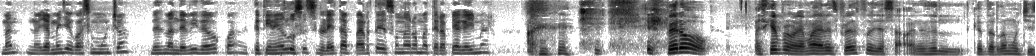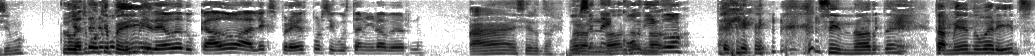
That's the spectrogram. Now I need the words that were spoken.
Man, no, ya me llegó hace mucho. Les mandé video que tiene luces LED aparte. Es una aromaterapia gamer. Pero, es que el problema de AliExpress, pues ya saben, es el que tarda muchísimo. Lo ya último que pedí... un video de Educado a AliExpress por si gustan ir a verlo. Ah, es cierto. Usen el no- no- código Sin norte. También en Uber Eats.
